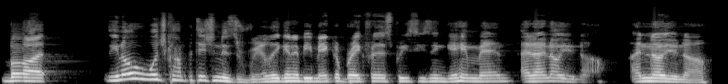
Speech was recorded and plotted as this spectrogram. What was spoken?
but you know which competition is really going to be make or break for this preseason game, man? And I know you know. I know you know.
